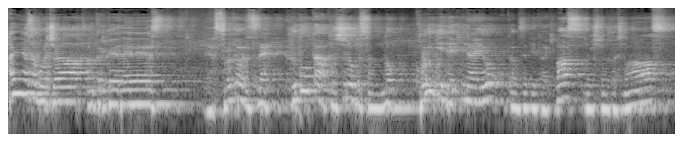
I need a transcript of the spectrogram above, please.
はい皆さんこんにちは。アンクル K です。えそれではですね久保田敏信さんの「恋にできない」を歌わせていただきます。よろしくお願いいたします。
